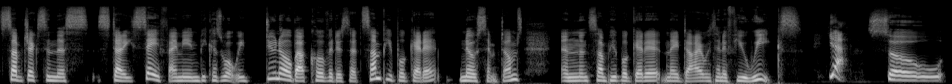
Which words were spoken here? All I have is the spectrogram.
subjects in this study safe? I mean, because what we do know about COVID is that some people get it, no symptoms, and then some people get it and they die within a few weeks. Yeah. So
